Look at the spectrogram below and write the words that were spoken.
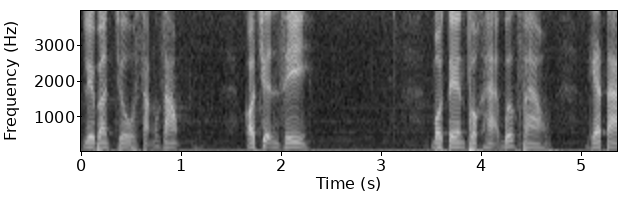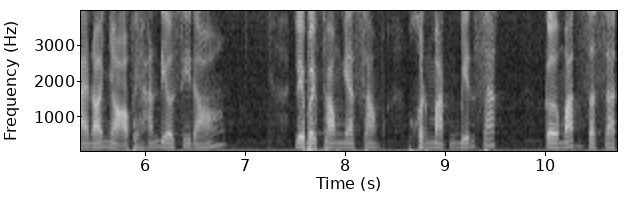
Lưu Ban chủ sẵn giọng Có chuyện gì? Một tên thuộc hạ bước vào, ghé tai nói nhỏ với hắn điều gì đó. Lưu Bạch Phong nghe xong, khuôn mặt biến sắc, cơ mắt giật giật,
